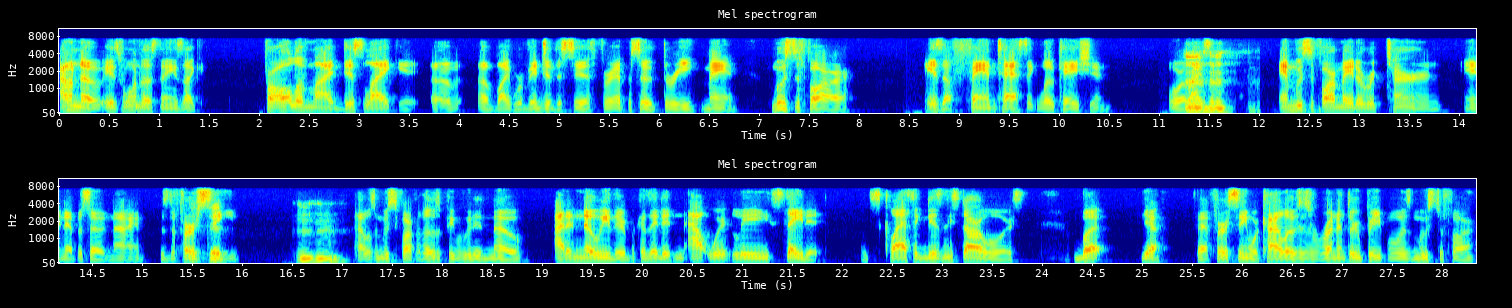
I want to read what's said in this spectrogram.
I don't know. It's one of those things like for all of my dislike of of like Revenge of the Sith for Episode Three, man, Mustafar is a fantastic location for a lightsaber hmm and Mustafar made a return in episode nine. It was the first scene. hmm That was Mustafar. For those people who didn't know, I didn't know either because they didn't outwardly state it, It's classic Disney Star Wars. But yeah, that first scene where Kylo's just running through people is Mustafar.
